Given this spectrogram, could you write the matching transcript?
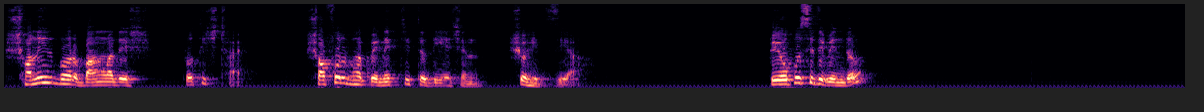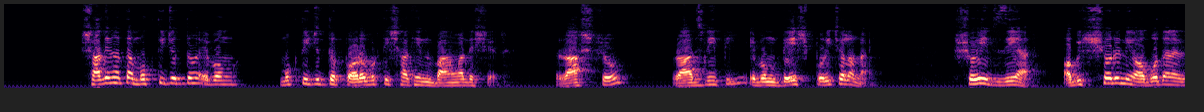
স্বনির্ভর বাংলাদেশ প্রতিষ্ঠায়। সফলভাবে নেতৃত্ব দিয়েছেন শহীদ জিয়া। প্রিয় উপস্থিতিবৃন্দ, স্বাধীনতা মুক্তিযুদ্ধ এবং মুক্তিযুদ্ধ পরবর্তী স্বাধীন বাংলাদেশের রাষ্ট্র, রাজনীতি এবং দেশ পরিচালনায় শহীদ জিয়ার অবিস্মরণীয় অবদানের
